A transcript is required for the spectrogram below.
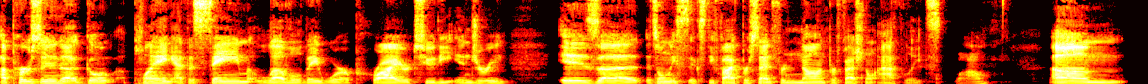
a person uh, go playing at the same level they were prior to the injury is uh it's only 65% for non-professional athletes Wow. um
